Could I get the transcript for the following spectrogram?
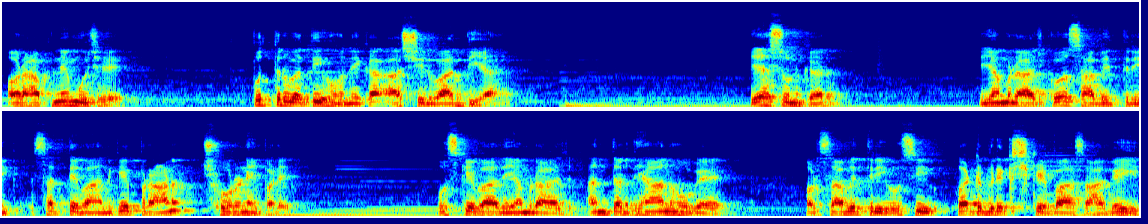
और आपने मुझे पुत्रवती होने का आशीर्वाद दिया है। यह सुनकर यमराज को सावित्री सत्यवान के प्राण छोड़ने पड़े। उसके बाद यमराज अंतर्ध्यान हो गए और सावित्री उसी वट वृक्ष के पास आ गई,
